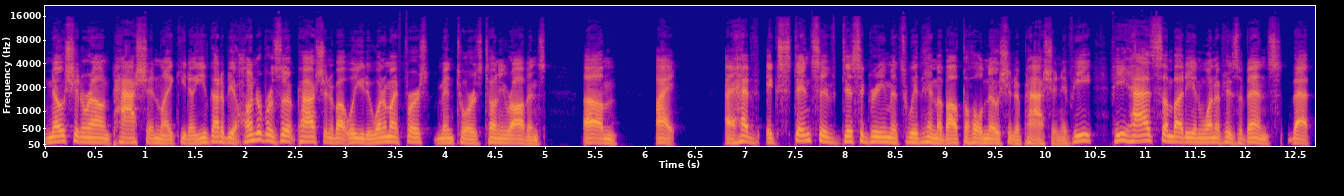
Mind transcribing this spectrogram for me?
notion around passion, like, you know, you've got to be 100% passionate about what you do. One of my first mentors, Tony Robbins, um, I, I have extensive disagreements with him about the whole notion of passion. If he, if he has somebody in one of his events that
